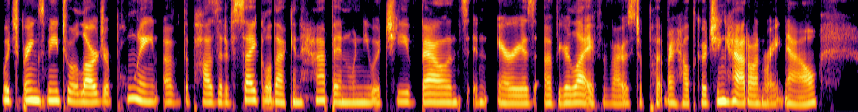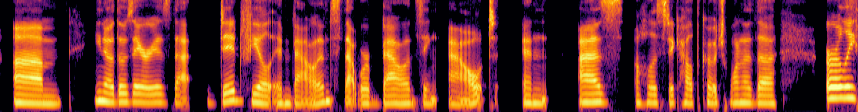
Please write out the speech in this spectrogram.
Which brings me to a larger point of the positive cycle that can happen when you achieve balance in areas of your life. If I was to put my health coaching hat on right now, Um, you know, those areas that did feel imbalanced that were balancing out. And as a holistic health coach, one of the early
